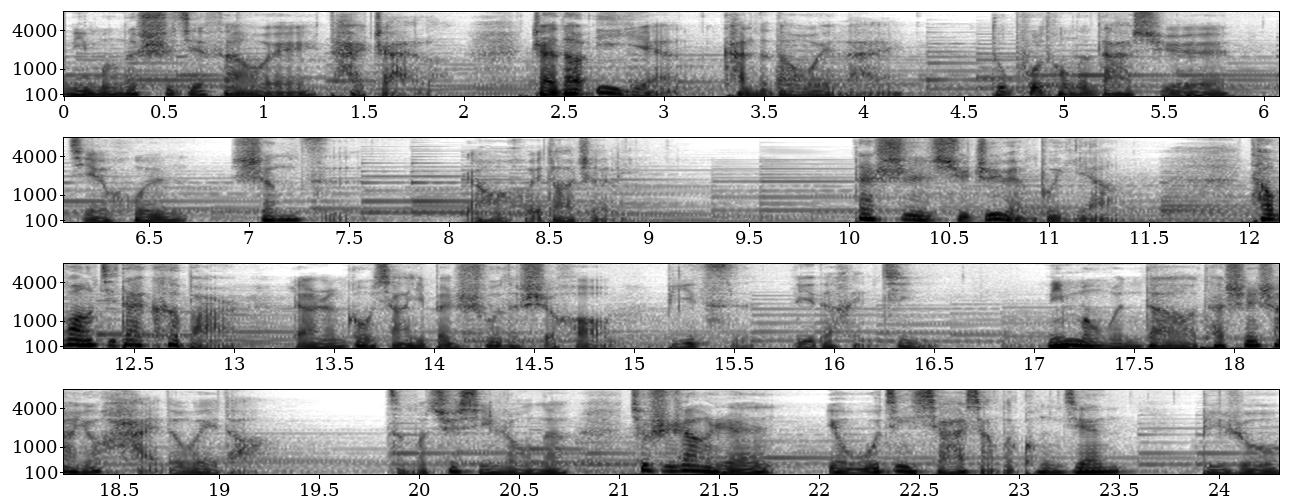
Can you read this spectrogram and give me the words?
柠檬的世界范围太窄了，窄到一眼看得到未来，读普通的大学，结婚生子，然后回到这里。但是许知远不一样，他忘记带课本，两人共享一本书的时候，彼此离得很近。柠檬闻到他身上有海的味道，怎么去形容呢？就是让人有无尽遐想的空间，比如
